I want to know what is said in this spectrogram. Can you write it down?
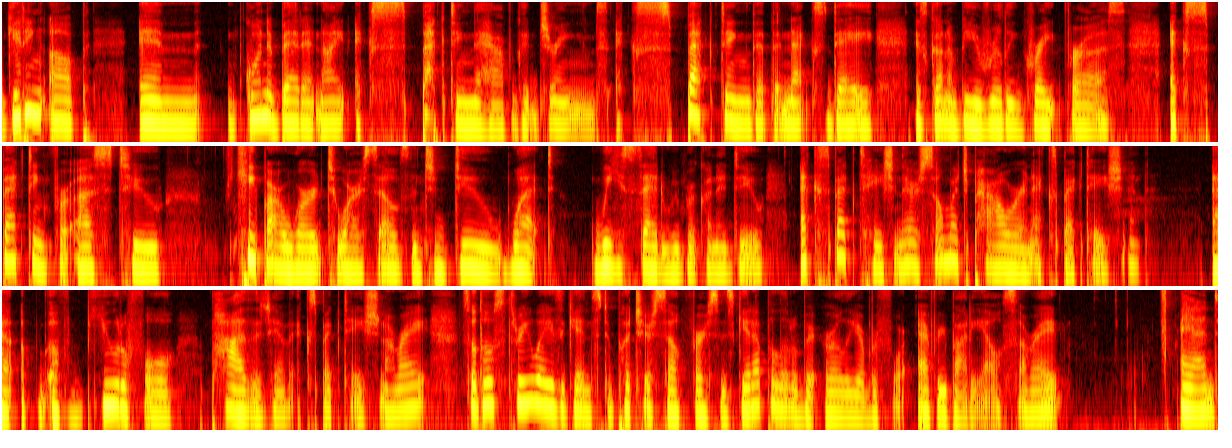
Getting up and going to bed at night expecting expecting to have good dreams, expecting that the next day is going to be really great for us, expecting for us to keep our word to ourselves and to do what we said we were going to do. Expectation. There's so much power in expectation, of beautiful, positive expectation. All right. So, those three ways again to put yourself first is get up a little bit earlier before everybody else. All right. And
